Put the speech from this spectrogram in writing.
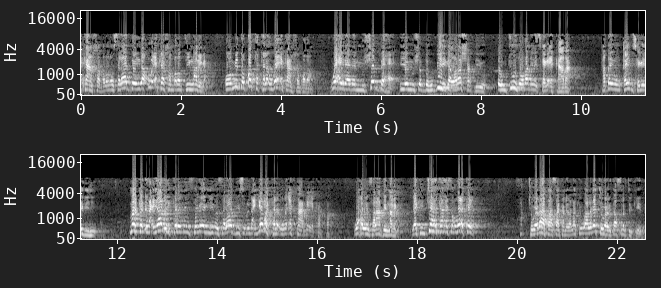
ekaansha badan oo salaadayda u ekaansha badan tii nabiga oo midda dadka kale uga ekaansha badan. Waxay yidhahdeen mushabbaha iyo mushabbahu bihiga lama shardiyo oo wujuuhdoodan inay iskaga ekaadaan. Hadday un qayb iskaga eg marka dhinacyadii kale inay iskaga eg yihiin oo salaadiisu dhinacyada kale uga egtaa dhici karta. Waxa weya salaadii nabiga. Laakiin jahalkaan aysan uga ekayn jawaabaha taasaa ka mid a laakiin waa laga jawaabay taas laftirkeeda.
